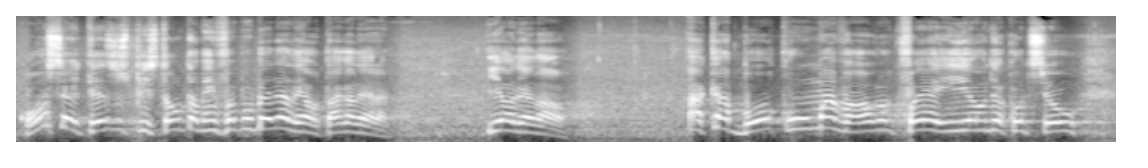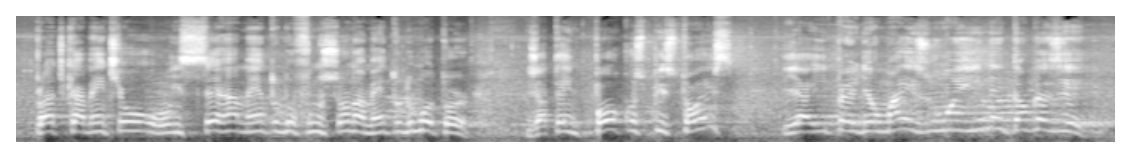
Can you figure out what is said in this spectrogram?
Com certeza os pistões também foi pro beleléu, tá, galera? E olha lá, ó acabou com uma válvula que foi aí onde aconteceu praticamente o, o, encerramento do funcionamento do motor. Já tem poucos pistões e aí perdeu mais um ainda, então quer dizer,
